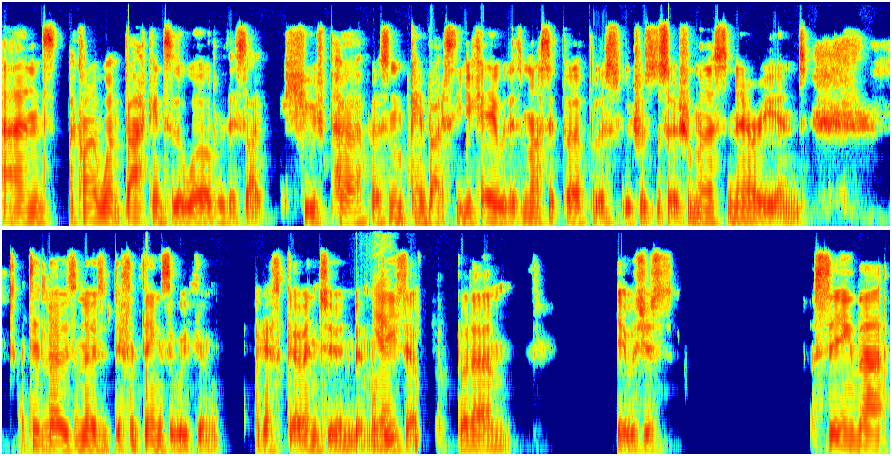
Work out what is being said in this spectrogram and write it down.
And I kind of went back into the world with this like huge purpose and came back to the UK with this massive purpose, which was the social mercenary. And I did loads and loads of different things that we can I guess go into in a bit more yeah. detail. But um, it was just seeing that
